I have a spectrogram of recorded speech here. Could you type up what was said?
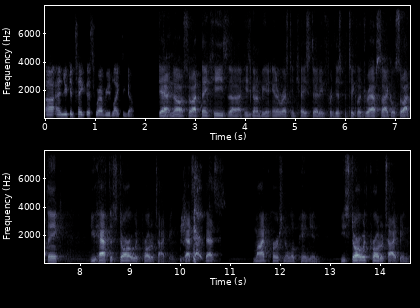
Uh, and you can take this wherever you'd like to go. Yeah, no. So I think he's uh, he's going to be an interesting case study for this particular draft cycle. So I think you have to start with prototyping. That's that's my personal opinion. You start with prototyping,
